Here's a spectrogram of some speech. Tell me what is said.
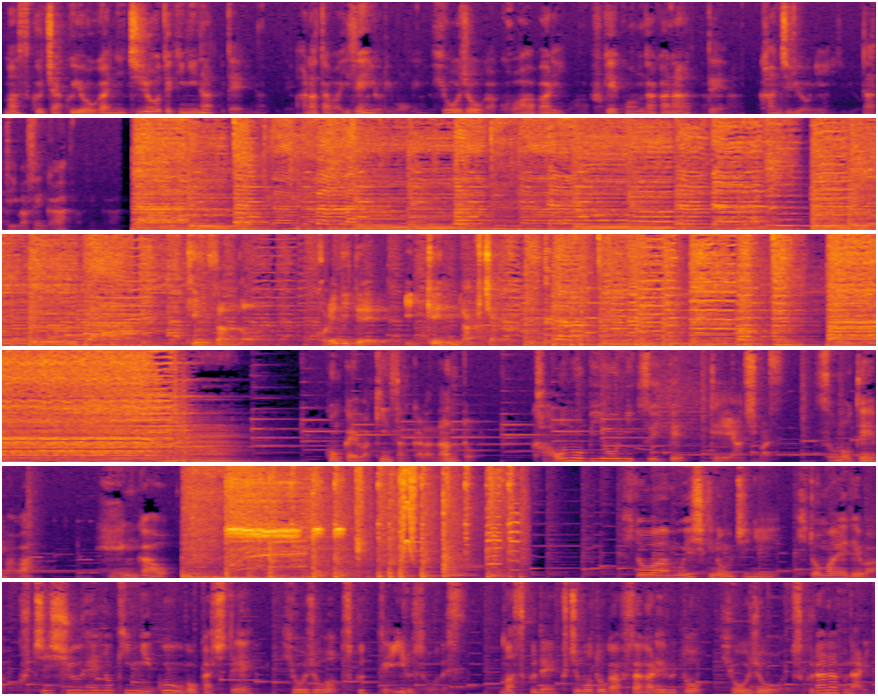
マスク着用が日常的になってあなたは以前よりも表情がこわばり老け込んだかなって感じるようになっていませんか？金さんのこれにて一件落着。今回は金さんからなんと顔の美容について提案します。そのテーマは変顔。人は無意識のうちに人前では口周辺の筋肉を動かして表情を作っているそうです。マスクで口元が塞がれると表情を作らなくなり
